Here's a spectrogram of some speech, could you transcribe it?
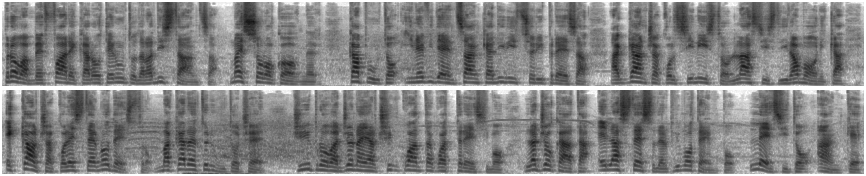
prova a beffare caro tenuto dalla distanza, ma è solo corner. Caputo in evidenza anche ad inizio ripresa, aggancia col sinistro l'assist di Ramonica e calcia con l'esterno destro, ma caro tenuto c'è. Ci riprova Gionai al 54esimo, la giocata è la stessa del primo tempo, l'esito anche.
